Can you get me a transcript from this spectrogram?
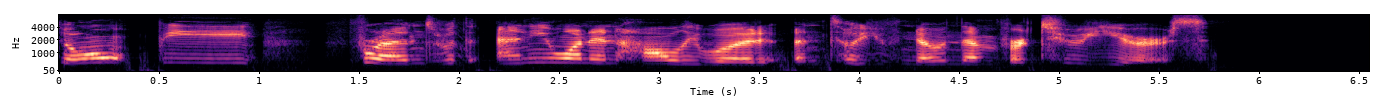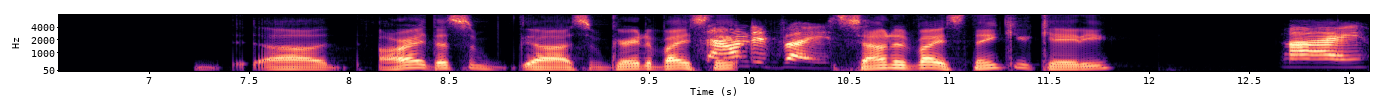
don't be friends with anyone in Hollywood until you've known them for two years. uh, all right, that's some uh, some great advice. Thank- Sound advice. sound advice. Thank you, Katie. Bye.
